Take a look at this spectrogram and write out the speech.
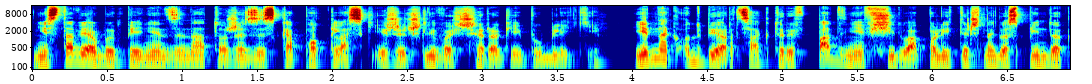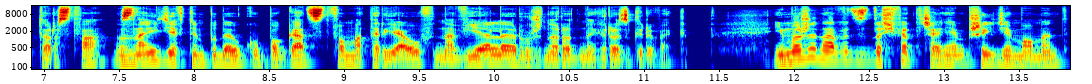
Nie stawiałbym pieniędzy na to, że zyska poklask i życzliwość szerokiej publiki. Jednak odbiorca, który wpadnie w sidła politycznego spin-doktorstwa, znajdzie w tym pudełku bogactwo materiałów na wiele różnorodnych rozgrywek. I może nawet z doświadczeniem przyjdzie moment,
